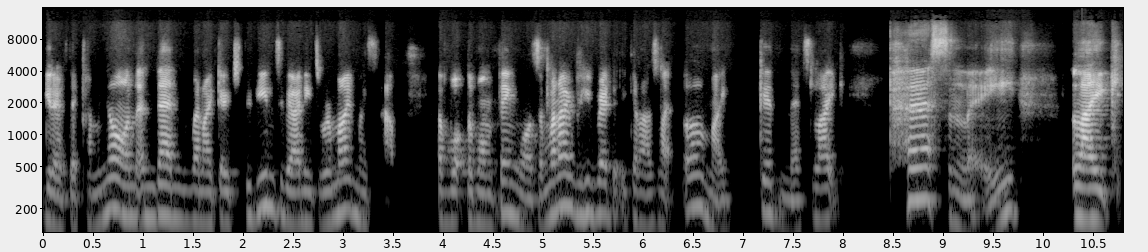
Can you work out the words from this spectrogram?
you know, if they're coming on. And then when I go to do the interview, I need to remind myself of what the one thing was. And when I reread it again, I was like, oh my goodness, like personally, like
